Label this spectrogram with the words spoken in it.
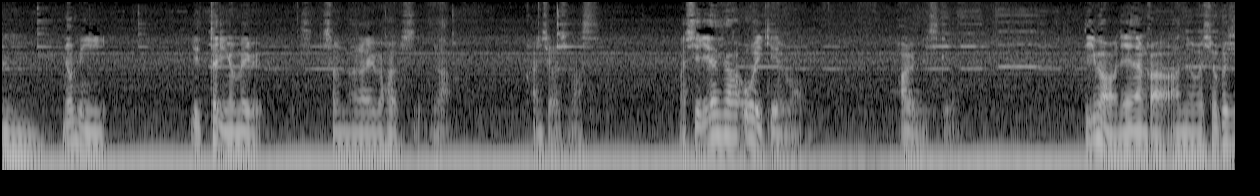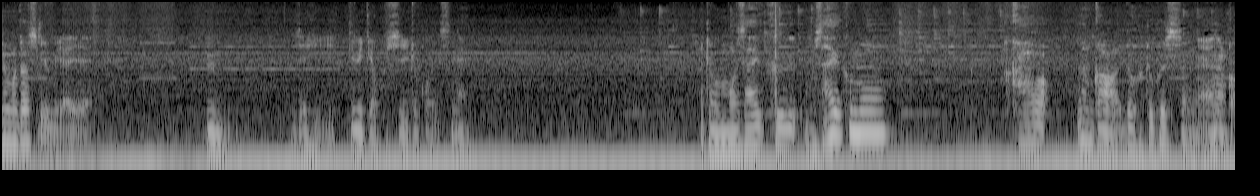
うん。飲みゆったり飲めるそんなライブハウスな感じがします。まあ、知り合いが多い系もあるんですけど。で今はねなんかあの食事も出してるみたいで。うん。ぜひ行ってみてほしいところですね。あとモザイクモザイクもかなんか独特ですよね。なんか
